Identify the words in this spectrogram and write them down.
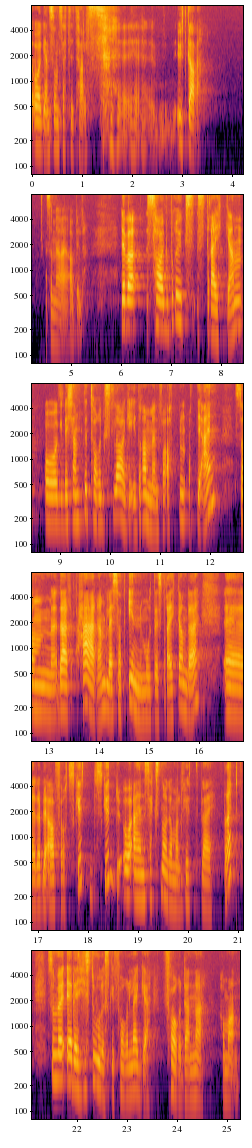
er òg en sånn 70-tallsutgave som er avbildet. Det var sagbruksstreiken og det kjente torgslaget i Drammen fra 1881, som, der hæren ble satt inn mot de streikende. Eh, det ble avført skudd, skudd, og en 16 år gammel gutt ble drept. Som er det historiske forlegget for denne romanen.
